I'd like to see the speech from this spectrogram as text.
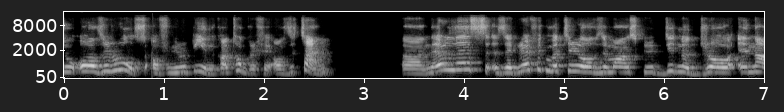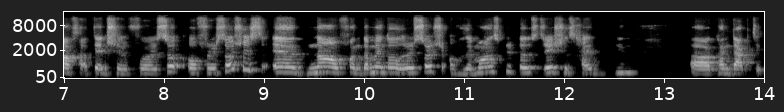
to all the rules of European cartography of the time. Uh, nevertheless, the graphic material of the manuscript did not draw enough attention for of researchers, and now fundamental research of the manuscript illustrations had been conducted.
